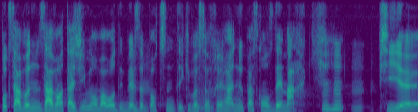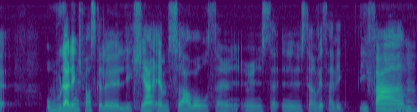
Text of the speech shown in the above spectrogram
pas que ça va nous avantager, mais on va avoir des belles Mhm. opportunités qui vont s'offrir à nous parce qu'on se démarque. Mhm. Puis, euh, au bout de la ligne, je pense que le- les clients aiment ça, avoir aussi un, un ser- un service avec les femmes.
